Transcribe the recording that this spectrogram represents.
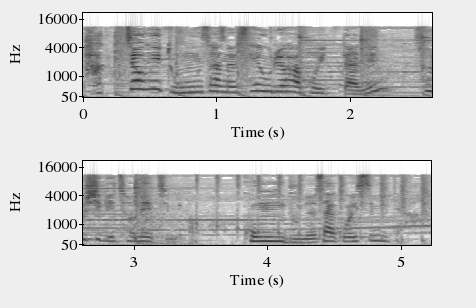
박정희 동상을 세우려 하고 있다는 소식이 전해지며 공분을 사고 있습니다.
